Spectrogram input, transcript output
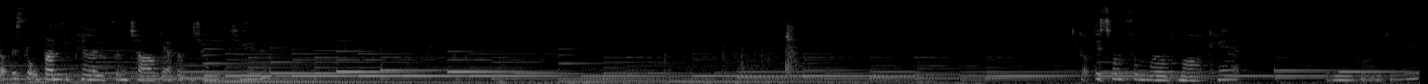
Got this little bunny pillow from Target. I thought it was really cute. Got this one from World Market. Pretty embroidery.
